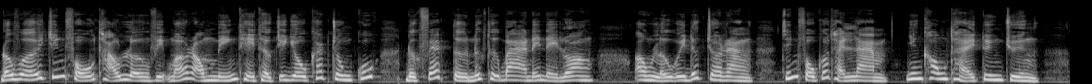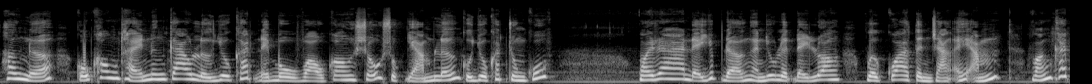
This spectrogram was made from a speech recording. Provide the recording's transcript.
Đối với chính phủ thảo luận việc mở rộng miễn thị thực cho du khách Trung Quốc được phép từ nước thứ ba đến Đài Loan, ông Lữ Uy Đức cho rằng chính phủ có thể làm nhưng không thể tuyên truyền. Hơn nữa, cũng không thể nâng cao lượng du khách để bù vào con số sụt giảm lớn của du khách Trung Quốc. Ngoài ra, để giúp đỡ ngành du lịch Đài Loan vượt qua tình trạng ế ẩm, vắng khách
